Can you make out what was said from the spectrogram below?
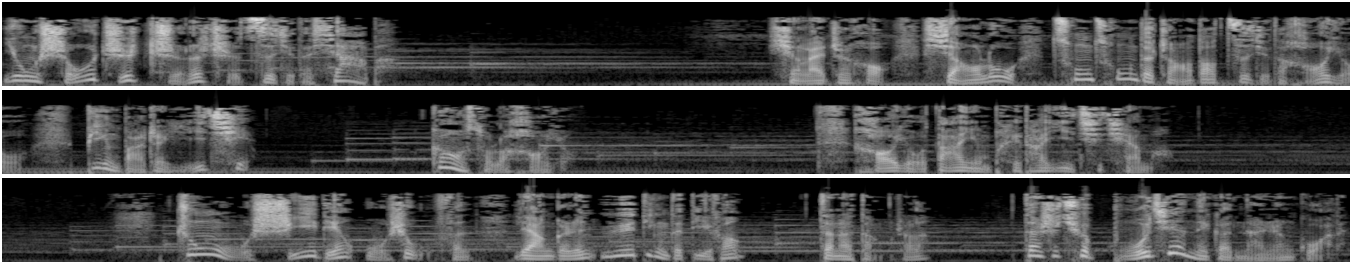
用手指指了指自己的下巴。醒来之后，小鹿匆匆的找到自己的好友，并把这一切告诉了好友。好友答应陪他一起前往。中午十一点五十五分，两个人约定的地方在那等着了，但是却不见那个男人过来。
